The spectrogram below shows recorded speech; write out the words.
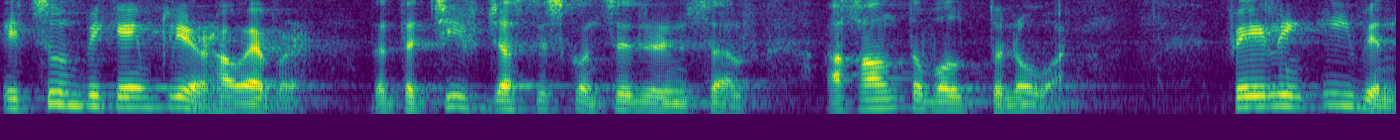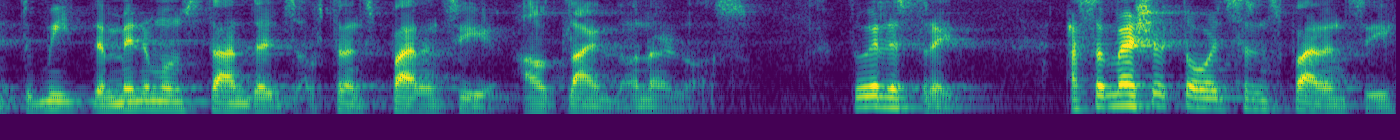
It soon became clear, however, that the Chief Justice considered himself accountable to no one, failing even to meet the minimum standards of transparency outlined on our laws. To illustrate, as a measure towards transparency,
